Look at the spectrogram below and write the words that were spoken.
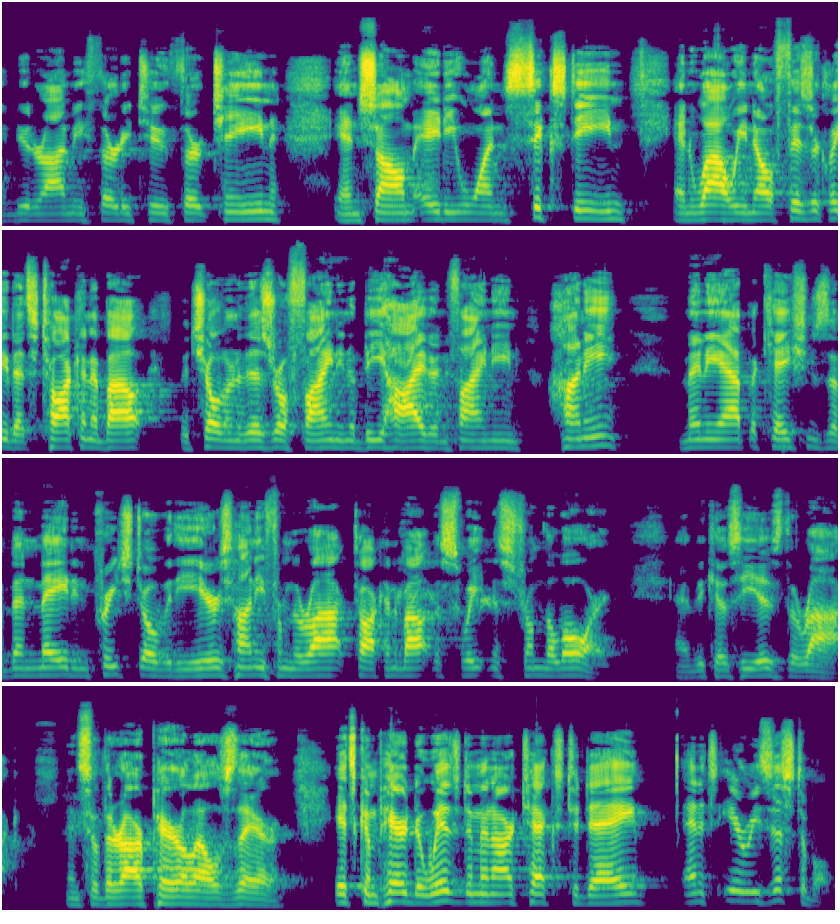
in Deuteronomy 32, 13 and Psalm 81, 16. And while we know physically that's talking about the children of Israel finding a beehive and finding honey, Many applications have been made and preached over the years. Honey from the rock, talking about the sweetness from the Lord. And because he is the rock. And so there are parallels there. It's compared to wisdom in our text today, and it's irresistible.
